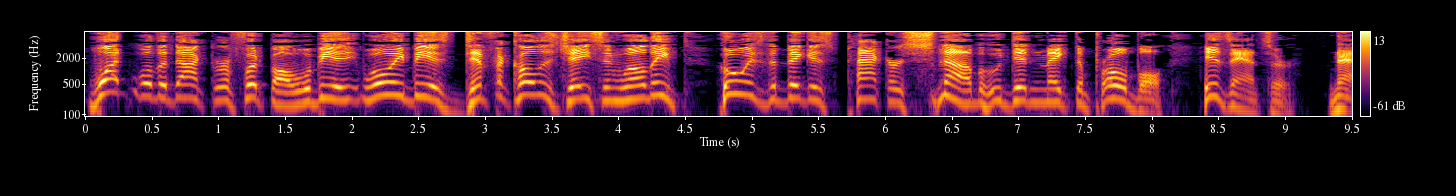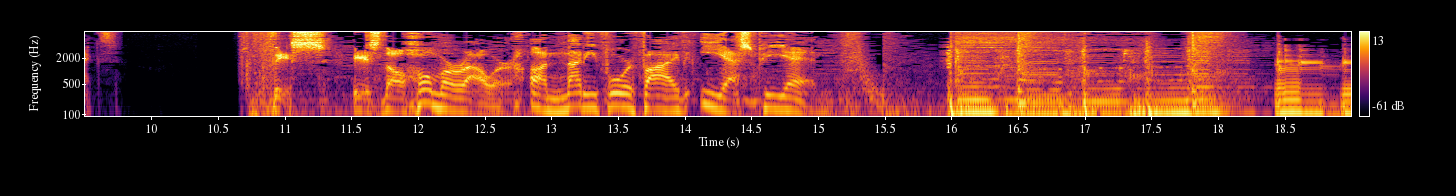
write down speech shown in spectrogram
What will the doctor of football will be? Will he be as difficult as Jason Wilde? Who is the biggest Packer snub who didn't make the Pro Bowl? His answer next. This is the Homer Hour on 94.5 ESPN. With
